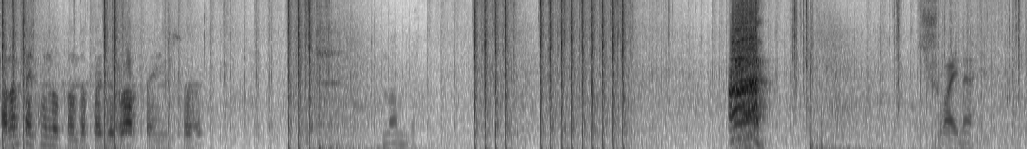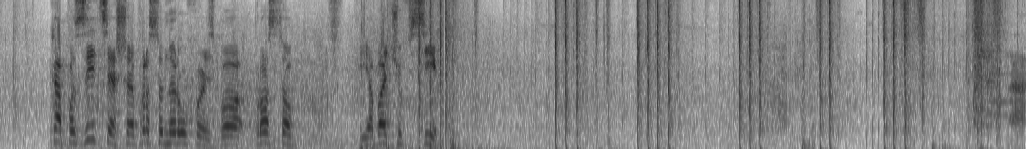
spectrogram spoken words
А нам 5 минут надо продержаться и все. Нам би. Швайне. Така позиція, що я просто не рухаюсь, бо просто я бачу всіх. А,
